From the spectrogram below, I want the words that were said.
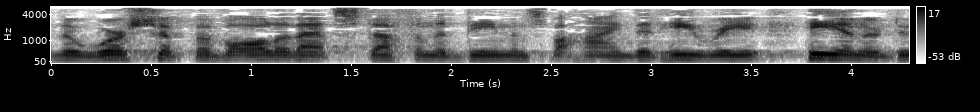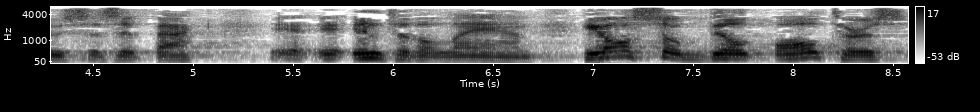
the worship of all of that stuff and the demons behind it, he, re, he introduces it back into the land. He also built altars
